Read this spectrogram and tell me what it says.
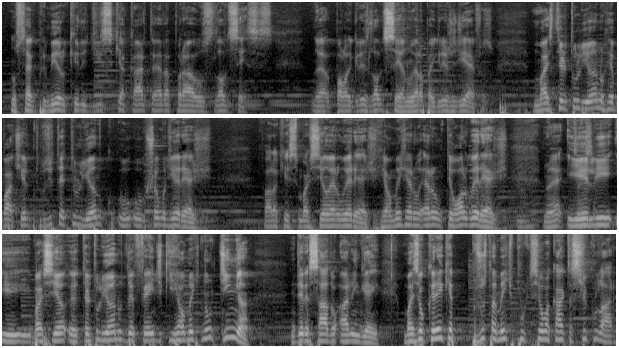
no século I, que ele disse que a carta era para os laudicenses, né, para a igreja de Laodiceia, não era para a igreja de Éfeso. Mas Tertuliano rebate ele, inclusive Tertuliano o, o chama de herege. Fala que esse Marcião era um herege, realmente era um, era um teólogo herege. Uhum. Né? E ele, e Marciano, eh, Tertuliano defende que realmente não tinha endereçado a ninguém. Mas eu creio que é justamente por ser uma carta circular,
